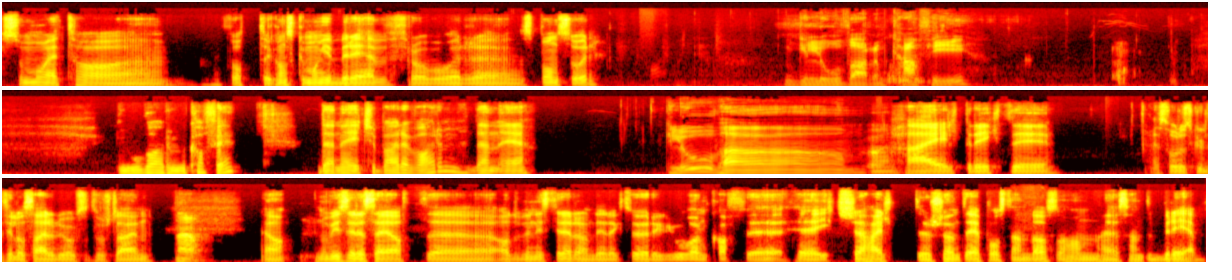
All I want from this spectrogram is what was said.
så må jeg ta Jeg har fått ganske mange brev fra vår sponsor. Glovarm kaffe glovarm kaffe. Den er ikke bare varm, den er Glovarm. Helt riktig. Jeg så du skulle til å si det, du også, Torstein. Ja. ja. Nå viser det seg at uh, administrerende direktør i Glovarm Kaffe har ikke helt skjønt e-post ennå, så han har sendt brev.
